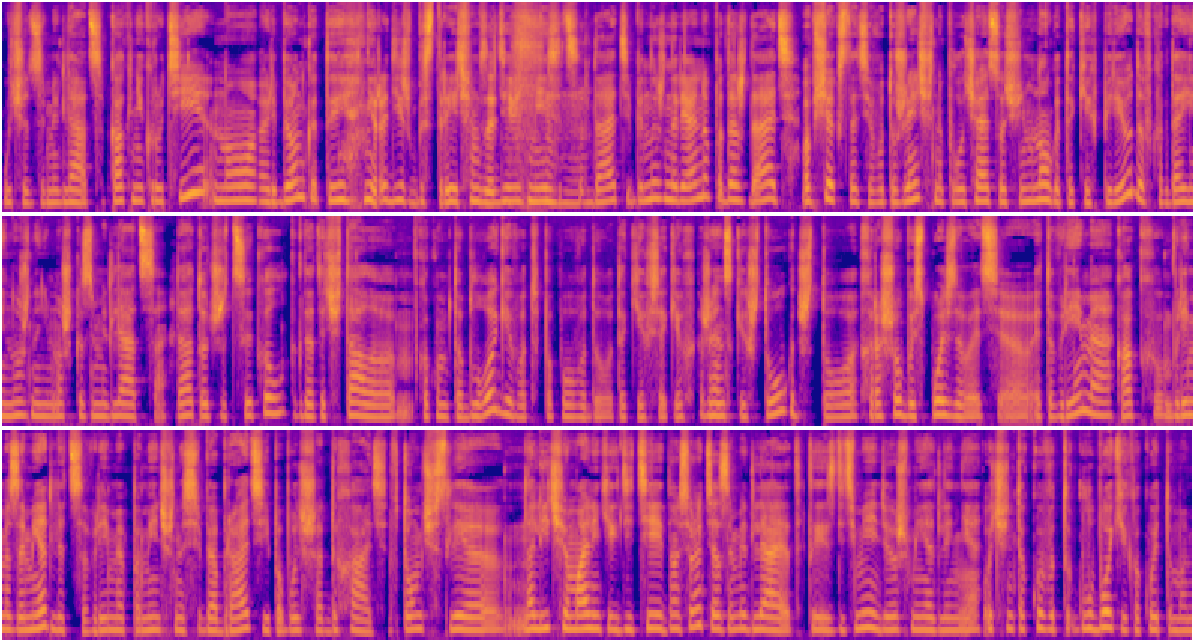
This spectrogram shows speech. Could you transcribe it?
учит замедляться. Как ни крути, но ребенка ты не родишь быстрее, чем за 9 месяцев, да, тебе нужно реально подождать. Вообще, кстати, вот у женщины получается очень много таких периодов, когда ей нужно немножко замедляться замедляться. Да, тот же цикл, когда ты читала в каком-то блоге вот по поводу таких всяких женских штук, что хорошо бы использовать э, это время как время замедлиться, время поменьше на себя брать и побольше отдыхать. В том числе наличие маленьких детей, но все равно тебя замедляет. Ты с детьми идешь медленнее. Очень такой вот глубокий какой-то момент,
